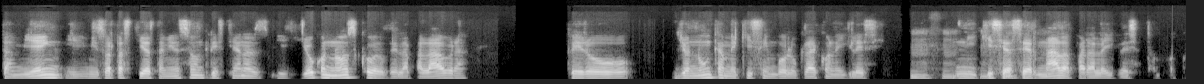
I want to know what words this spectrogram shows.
también y mis otras tías también son cristianas y yo conozco de la palabra, pero yo nunca me quise involucrar con la iglesia, ni quise hacer nada para la iglesia tampoco.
